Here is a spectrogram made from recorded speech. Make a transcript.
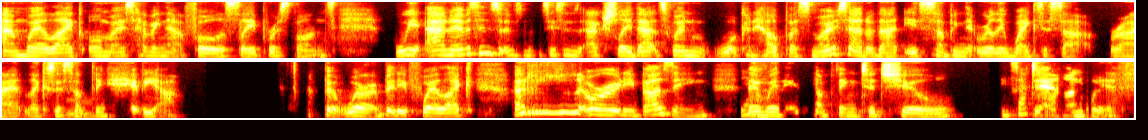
and we're like almost having that fall asleep response, we our nervous systems actually that's when what can help us most out of that is something that really wakes us up, right? Like so mm. something heavier. But we're but if we're like already buzzing, yeah. then we need something to chill exactly. down with.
